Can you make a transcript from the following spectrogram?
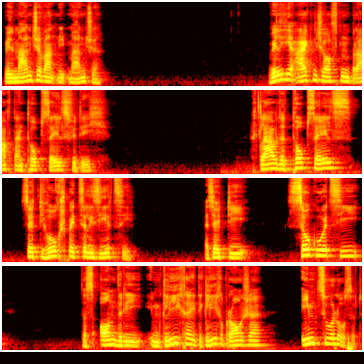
Weil Menschen wollen mit Menschen. Welche Eigenschaften braucht ein Top-Sales für dich? Ich glaube, der Top-Sales sollte hochspezialisiert sein. Er sollte so gut sein, dass andere im gleichen, in der gleichen Branche ihm zulassen.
